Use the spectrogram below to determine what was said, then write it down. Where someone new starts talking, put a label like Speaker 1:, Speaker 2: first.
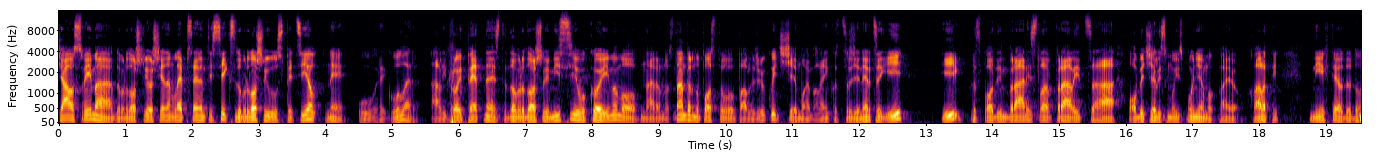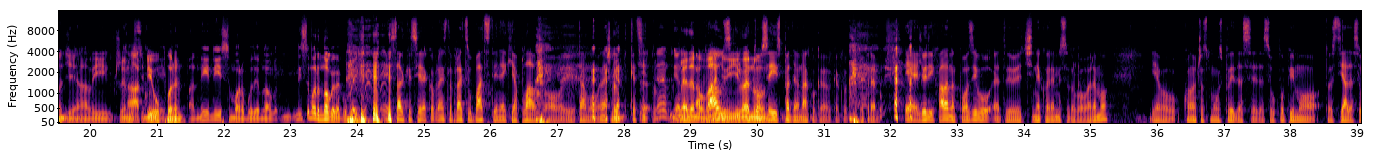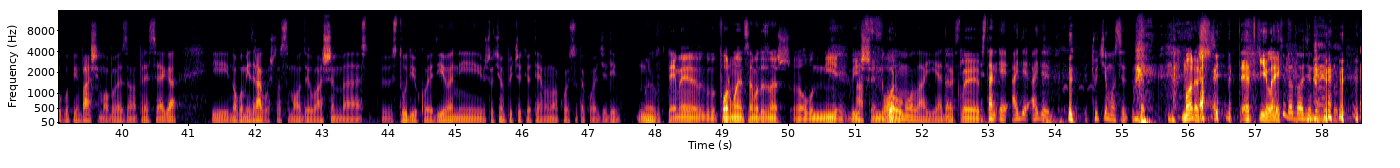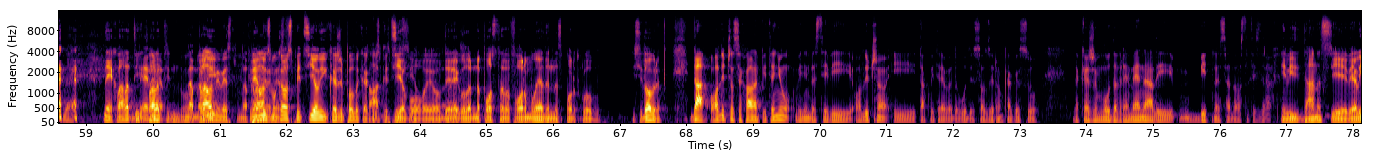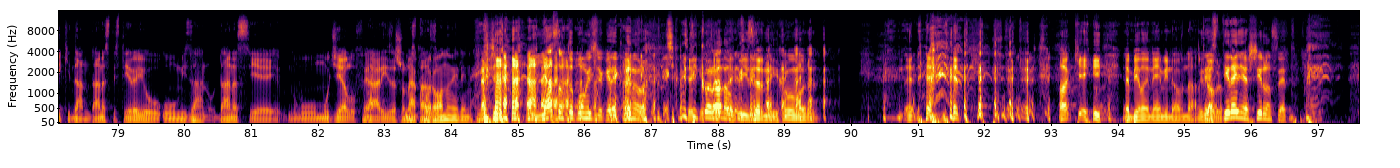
Speaker 1: Ćao svima, dobrodošli u još jedan Lab 76, dobrodošli u specijal, ne, u regular, ali broj 15, dobrodošli u emisiju u kojoj imamo, naravno, standardnu postavu Pavle Živković, moja malenkost Srđan Erceg i i gospodin Branislav Pralica. Obećali smo, ispunjamo, pa evo, hvala ti. Nije hteo da dođe, ali čujem da si bio
Speaker 2: nije?
Speaker 1: uporan.
Speaker 2: Pa ni, nisam morao bude mnogo, nisam morao mnogo da ga ubeđujem.
Speaker 3: e, sad kad si rekao Branislav Pravica, ubacite neki aplauz ovo i tamo, znaš, kad, kad si...
Speaker 1: E, Gledamo Vanju i Ivanu.
Speaker 3: I to se ispade onako kako, kako, kako treba. E, ljudi, hvala na pozivu, eto, već neko vreme se dogovaramo. I evo, konačno smo uspeli da se, da se uklopimo, to jest ja da se uklopim vašim obavezama pre svega i mnogo mi je drago što sam ovde u vašem studiju koji je divan i što ćemo pričati o temama koje su takođe divne.
Speaker 1: Teme Formula 1, samo da znaš, ovo nije više
Speaker 3: A
Speaker 1: and
Speaker 3: go. Formula 1. Dakle, e, stani, e, ajde, ajde, čućemo se. Kad...
Speaker 1: Moraš, tetki lek.
Speaker 3: da dođem da da.
Speaker 1: Ne, hvala ti,
Speaker 2: ne,
Speaker 1: hvala
Speaker 2: ne,
Speaker 1: ti.
Speaker 2: Na pravom mi mestu. Na
Speaker 1: Krenuli smo kao specijal i kaže Pavle kako specijal, ovo je ovde
Speaker 2: da,
Speaker 1: regularna postava Formula 1 na sport klubu. Jesi dobro?
Speaker 3: Da, odlično se hvala na pitanju. Vidim da ste vi odlično i tako i treba da bude s obzirom kakve su da kažem, luda vremena, ali bitno je sada ostati zdrav.
Speaker 1: E vidi, danas je veliki dan. Danas testiraju u Mizanu. Danas je u Muđelu Ferrari na, izašao na,
Speaker 3: na
Speaker 1: stazu.
Speaker 3: Na koronu ili ne?
Speaker 2: Znači, ja sam to pomislio kada je krenuo. Će biti
Speaker 1: Čekaj,
Speaker 2: korona.
Speaker 1: to je bizarni humor. Ok, bilo je neminovno, ali dobro.
Speaker 2: Testiranje širom sveta.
